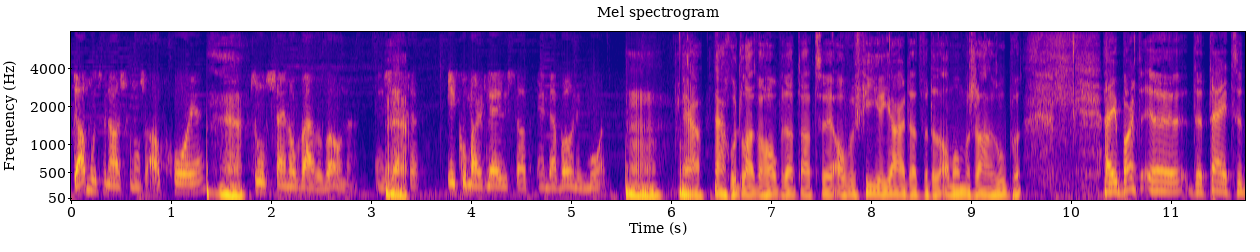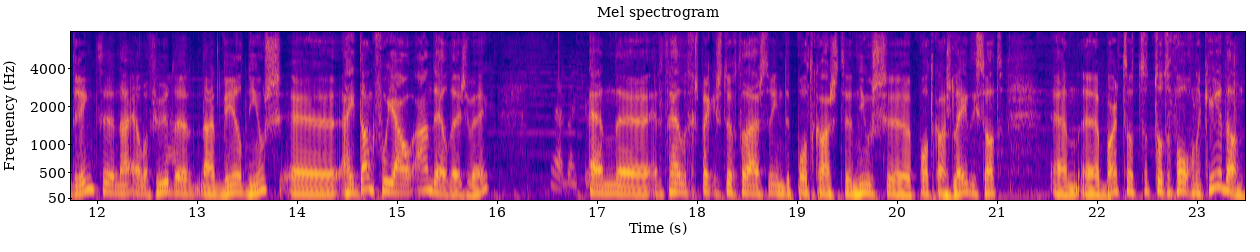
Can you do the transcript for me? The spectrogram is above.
Dat moeten we nou eens van ons afgooien. Ja. Trots zijn op waar we wonen. En zeggen, ik kom uit Lelystad en daar woon ik mooi. Mm, ja, nou goed, laten we hopen dat dat over vier jaar dat we dat allemaal massaal roepen. Hey Bart, de tijd dringt naar 11 uur, de, naar het wereldnieuws. Hey, dank voor jouw aandeel deze week. Ja, dankjewel. En eh, en het hele gesprek is terug te luisteren in de podcast, eh, nieuws eh, podcast Lelystad. En eh, Bart, tot, tot de volgende keer dan.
